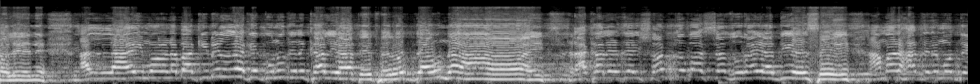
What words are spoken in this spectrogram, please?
বলেন? আল্লাহ মরনা বাকি বিল্লাকে কোনোদিন খালি হাতে ফেরত দাও নাই। রাখালের যে শর্ত বাদশা জোড়াইয়া দিয়েছে আমার হাতের মধ্যে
